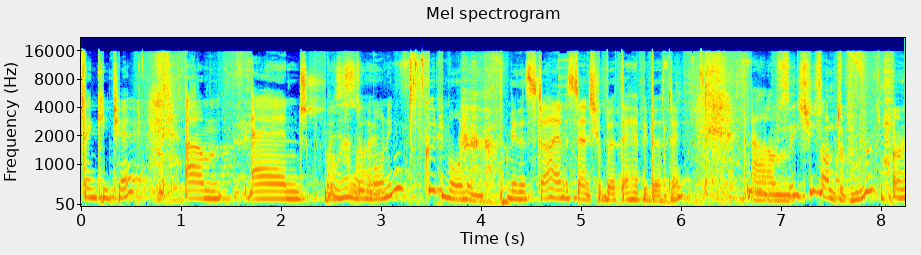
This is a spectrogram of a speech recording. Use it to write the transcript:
Thank you, Chair. Um, and good morning. Good morning, Minister. I understand it's your birthday. Happy birthday. Um, See, she's on top of it. I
